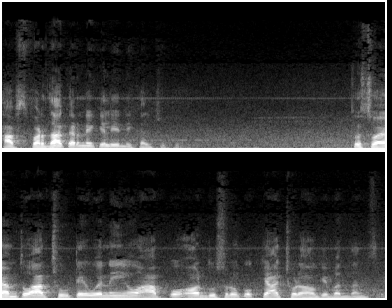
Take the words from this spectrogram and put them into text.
आप स्पर्धा करने के लिए निकल चुके तो स्वयं तो आप छूटे हुए नहीं हो, आपको और दूसरों को क्या छुड़ाओगे बंधन से?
